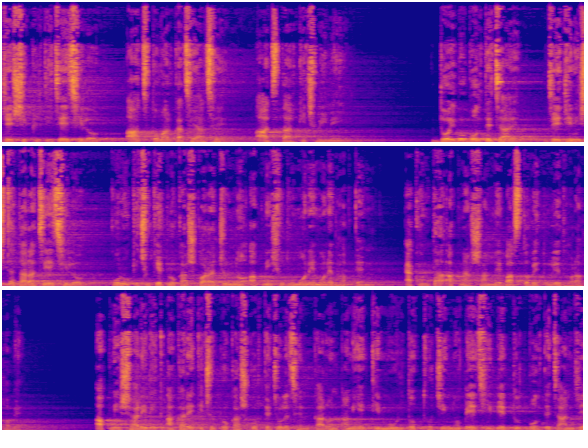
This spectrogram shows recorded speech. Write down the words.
যে স্বীকৃতি চেয়েছিল, আজ তোমার কাছে আছে, আজ তার কিছুই নেই। দৈব বলতে চায়, যে জিনিসটা তারা চেয়েছিল, কোনো কিছুকে প্রকাশ করার জন্য আপনি শুধু মনে মনে ভাবতেন, এখন তা আপনার সামনে বাস্তবে তুলে ধরা হবে। আপনি শারীরিক আকারে কিছু প্রকাশ করতে চলেছেন, কারণ আমি একটি মূল তথ্য চিহ্ন পেয়েছি দেবদূত বলতে চান যে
